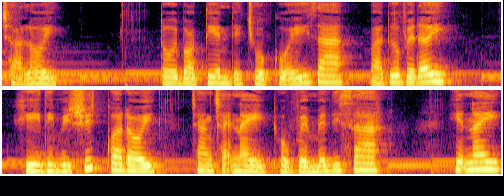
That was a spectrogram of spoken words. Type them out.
trả lời, tôi bỏ tiền để chuộc cô ấy ra và đưa về đây. Khi Dimitris qua đời, trang trại này thuộc về Melissa. Hiện nay,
